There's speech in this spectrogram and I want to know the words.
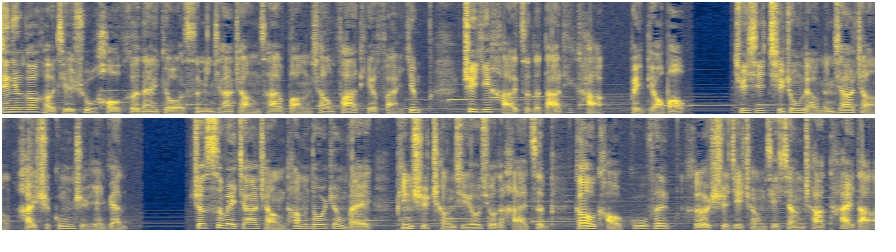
今年高考结束后，河南有四名家长在网上发帖反映，质疑孩子的答题卡被调包。据悉，其中两名家长还是公职人员。这四位家长，他们都认为平时成绩优秀的孩子，高考估分和实际成绩相差太大，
